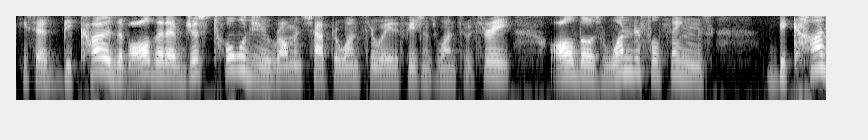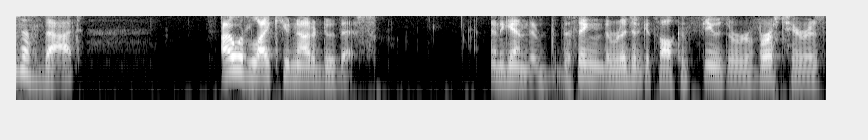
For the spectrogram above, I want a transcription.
he says, because of all that I've just told you, Romans chapter 1 through 8, Ephesians 1 through 3, all those wonderful things, because of that, I would like you now to do this. And again, the, the thing, the religion gets all confused or reversed here is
